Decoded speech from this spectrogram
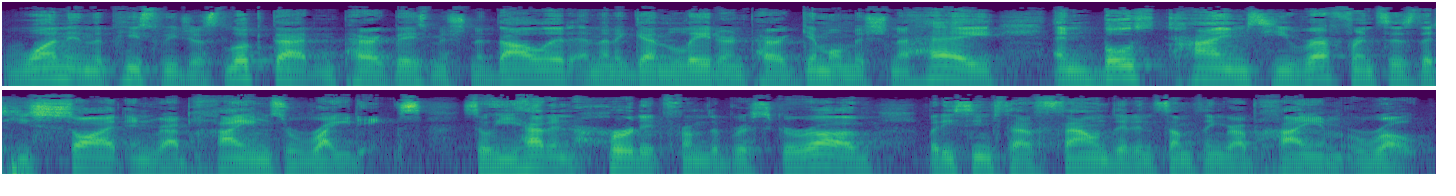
one in the piece we just looked at in Parak Beis Mishnah Dalid, and then again later in Parak Gimel Mishnah Hay, and both times he references that he saw it in Rab Chaim's writings. So he hadn't heard it from the Brisker Rav, but he seems to have found it in something Rab Chaim wrote.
